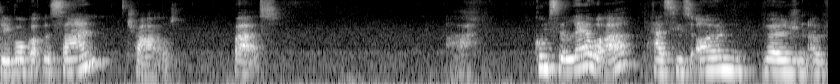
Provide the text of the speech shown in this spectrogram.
So you've all got the sign, child. But ah, Kumsilewa has his own version of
